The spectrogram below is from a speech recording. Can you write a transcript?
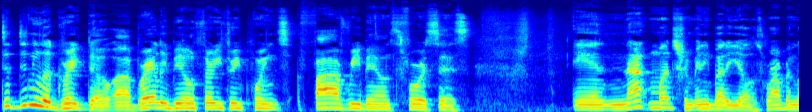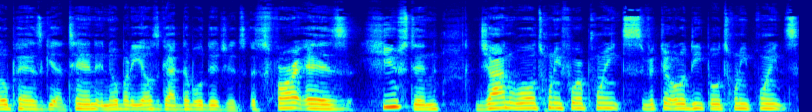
D- didn't look great though. Uh, Bradley Beal, thirty three points, five rebounds, four assists, and not much from anybody else. Robin Lopez got ten, and nobody else got double digits. As far as Houston, John Wall twenty four points, Victor Oladipo twenty points.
